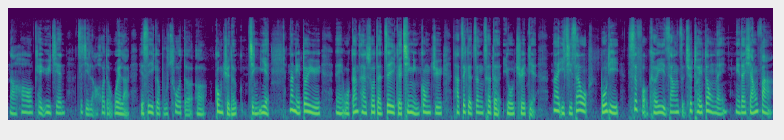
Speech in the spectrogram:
然后可以预见自己老后的未来，也是一个不错的呃。共学的经验，那你对于诶我刚才说的这一个青银共居，它这个政策的优缺点，那以及在埔里是否可以这样子去推动呢？你的想法？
